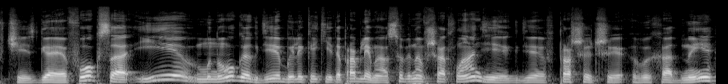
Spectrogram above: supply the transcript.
в честь Гая Фокса, и много где были какие-то проблемы, особенно в Шотландии, где в прошедшие выходные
